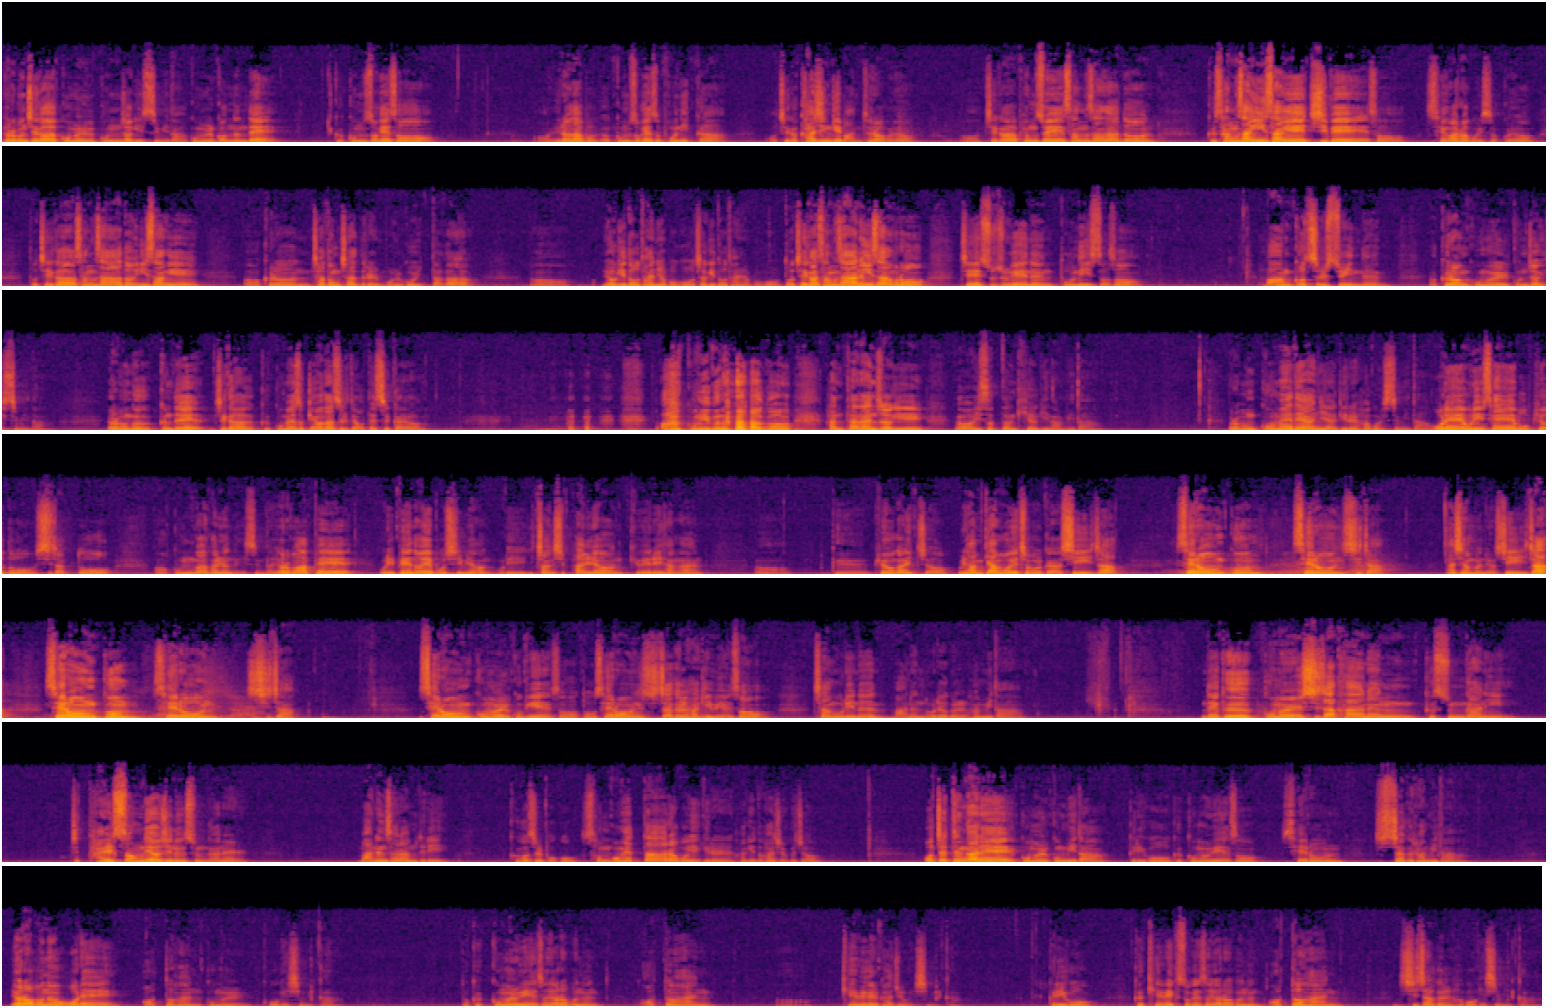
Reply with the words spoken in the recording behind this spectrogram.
여러분 제가 꿈을 꾼 적이 있습니다. 꿈을 꿨는데 그 꿈속에서 어, 일어나 보, 어, 꿈속에서 보니까 어, 제가 가진 게 많더라고요. 어, 제가 평소에 상상하던 그 상상 이상의 집에서 생활하고 있었고요. 또 제가 상상하던 이상의 어, 그런 자동차들을 몰고 있다가 어, 여기도 다녀보고 저기도 다녀보고 또 제가 상상하는 이상으로 제 수중에는 돈이 있어서 마음껏 쓸 수 있는 어, 그런 꿈을 꾼 적이 있습니다. 여러분 그 근데 제가 그 꿈에서 깨어났을 때 어땠을까요? 아 꿈이구나 하고 한탄한 적이 어, 있었던 기억이 납니다. 여러분 꿈에 대한 이야기를 하고 있습니다. 올해 우리 새해 목표도 시작도 어, 꿈과 관련되어 있습니다. 여러분 앞에 우리 배너에 보시면 우리 2018년 교회를 향한 어, 그 표가 있죠. 우리 함께 한번 외쳐볼까요? 시작. 새로운 꿈, 새로운 시작. 다시 한번요. 시작. 새로운 꿈, 새로운 시작. 새로운 꿈을 꾸기 위해서 또 새로운 시작을 하기 위해서 참 우리는 많은 노력을 합니다. 근데 그 꿈을 시작하는 그 순간이 달성되어지는 순간을 많은 사람들이 그것을 보고 성공했다라고 얘기를 하기도 하죠. 그죠? 어쨌든 간에 꿈을 꿉니다. 그리고 그 꿈을 위해서 새로운 시작을 합니다. 여러분은 올해 어떠한 꿈을 꾸고 계십니까? 또 그 꿈을 위해서 여러분은 어떠한 어, 계획을 가지고 계십니까? 그리고 그 계획 속에서 여러분은 어떠한 시작을 하고 계십니까?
